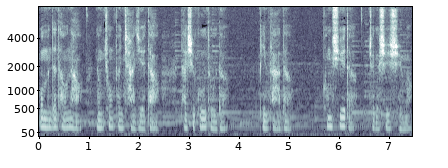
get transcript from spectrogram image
我们的头脑能充分察觉到它是孤独的、贫乏的、空虚的这个事实吗？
